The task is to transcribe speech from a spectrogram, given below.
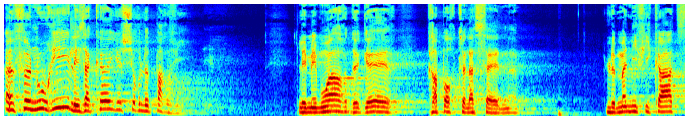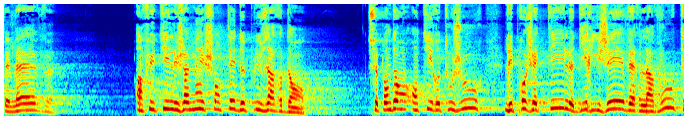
Un feu nourri les accueille sur le parvis. Les mémoires de guerre rapportent la scène. Le Magnificat s'élève. En fut-il jamais chanté de plus ardent Cependant, on tire toujours, les projectiles dirigés vers la voûte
